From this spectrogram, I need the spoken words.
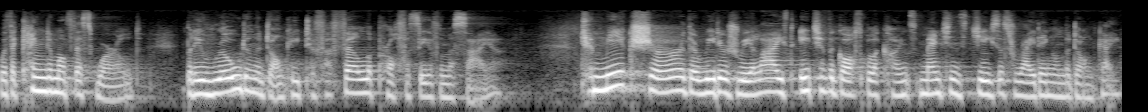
with a kingdom of this world but he rode on the donkey to fulfill the prophecy of the Messiah. To make sure the readers realized each of the gospel accounts mentions Jesus riding on the donkey.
